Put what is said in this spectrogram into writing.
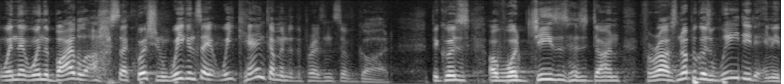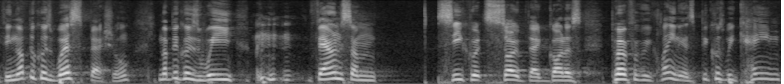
When the, when the Bible asks that question, we can say we can come into the presence of God because of what Jesus has done for us. Not because we did anything, not because we're special, not because we found some secret soap that got us perfectly clean. It's because we came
